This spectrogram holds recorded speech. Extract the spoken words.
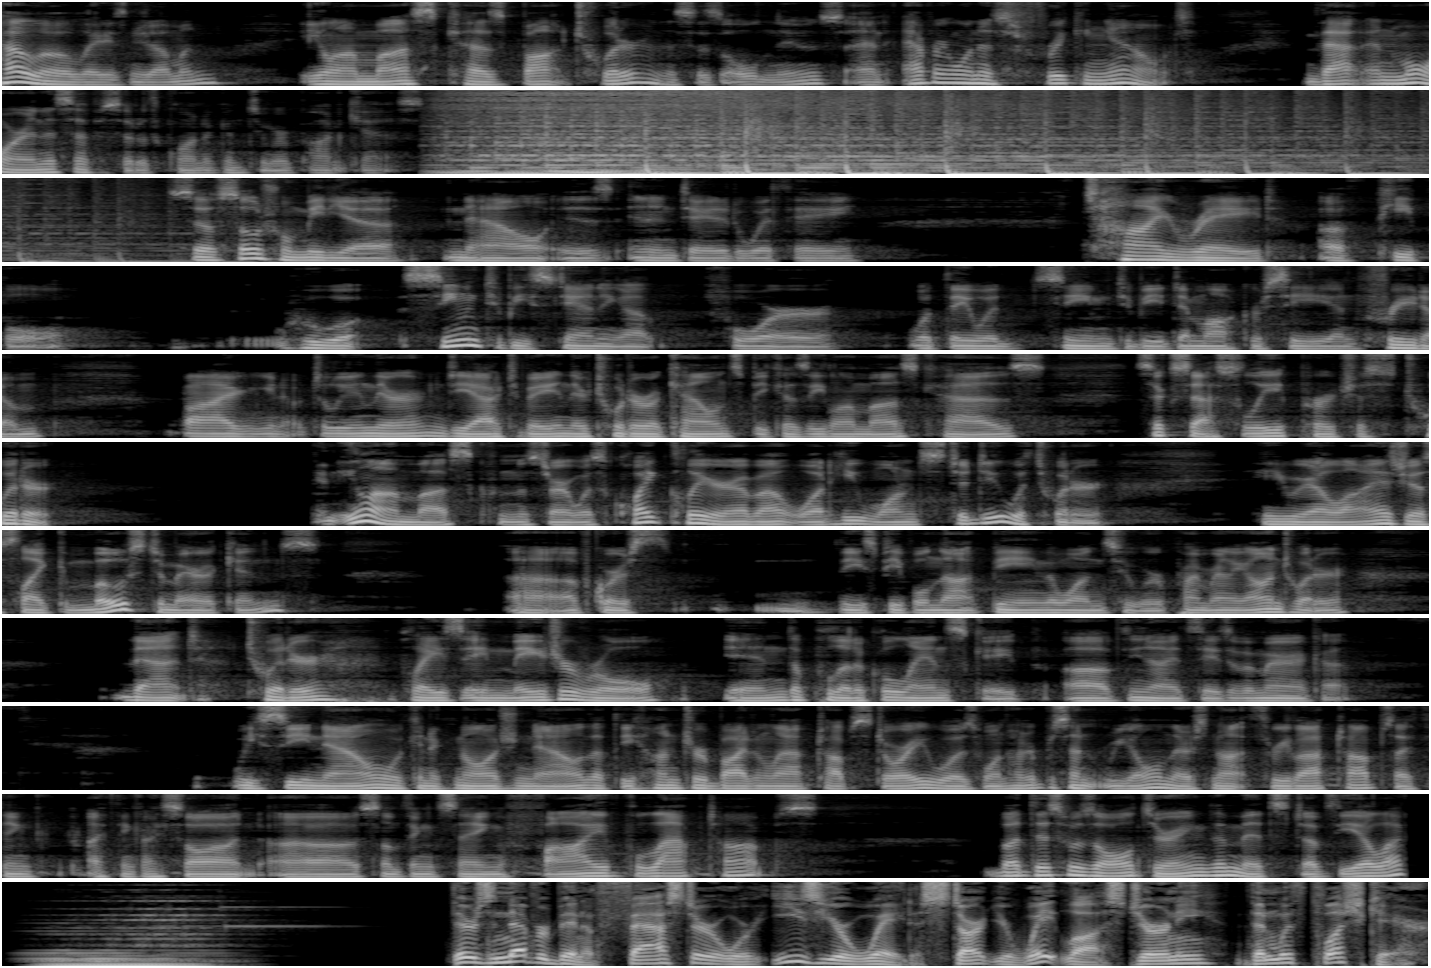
Hello, ladies and gentlemen. Elon Musk has bought Twitter. This is old news, and everyone is freaking out. That and more in this episode of the Quantum Consumer Podcast. So, social media now is inundated with a tirade of people who seem to be standing up for what they would seem to be democracy and freedom by, you know, deleting their and deactivating their Twitter accounts because Elon Musk has successfully purchased Twitter. And Elon Musk, from the start, was quite clear about what he wants to do with Twitter. He realized, just like most Americans, uh, of course, these people not being the ones who were primarily on Twitter, that Twitter plays a major role in the political landscape of the United States of America. We see now, we can acknowledge now that the Hunter Biden laptop story was 100% real, and there's not three laptops. I think I think I saw uh, something saying five laptops, but this was all during the midst of the election. There's never been a faster or easier way to start your weight loss journey than with PlushCare.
